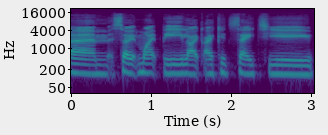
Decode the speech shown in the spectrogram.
Um, so it might be like I could say to you,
